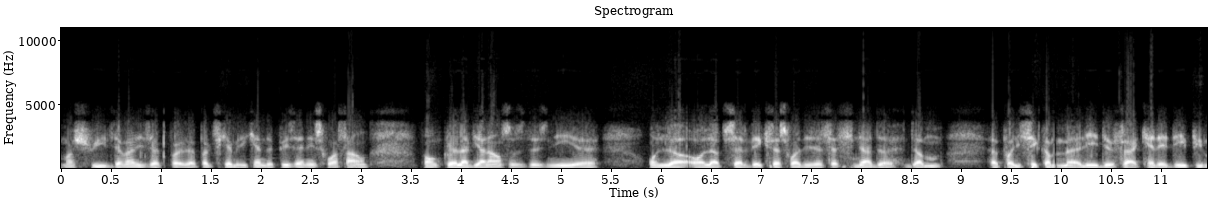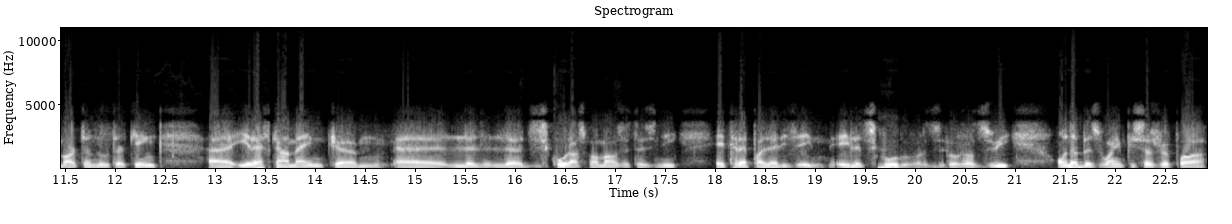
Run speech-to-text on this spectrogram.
moi, je suis évidemment la politique américaine depuis les années 60. Donc, euh, la violence aux États-Unis, euh, on l'a observé, que ce soit des assassinats d'hommes euh, policiers comme euh, les deux frères Kennedy puis Martin Luther King. Euh, il reste quand même que le, discours en ce moment aux États-Unis est très polarisé et le discours mm. aujourd'hui, on a besoin, puis ça je veux pas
